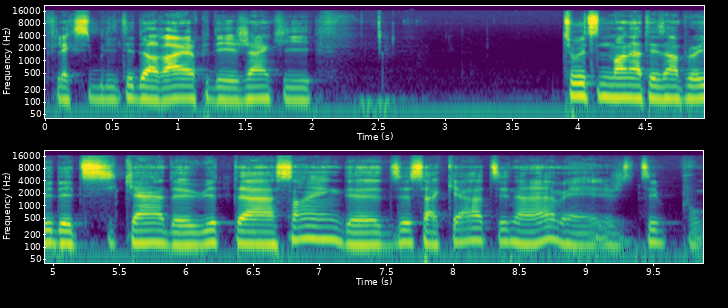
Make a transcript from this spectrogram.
flexibilité d'horaire, puis des gens qui. Tu vois, tu demandes à tes employés d'être ici quand de 8 à 5, de 10 à 4, tu sais, mais tu sais, pour,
